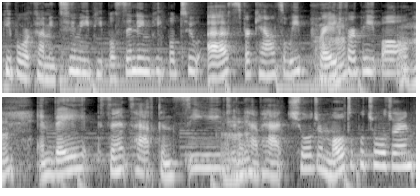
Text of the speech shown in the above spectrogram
people were coming to me, people sending people to us for counsel. We prayed uh-huh. for people, uh-huh. and they since have conceived and uh-huh. have had children, multiple children.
